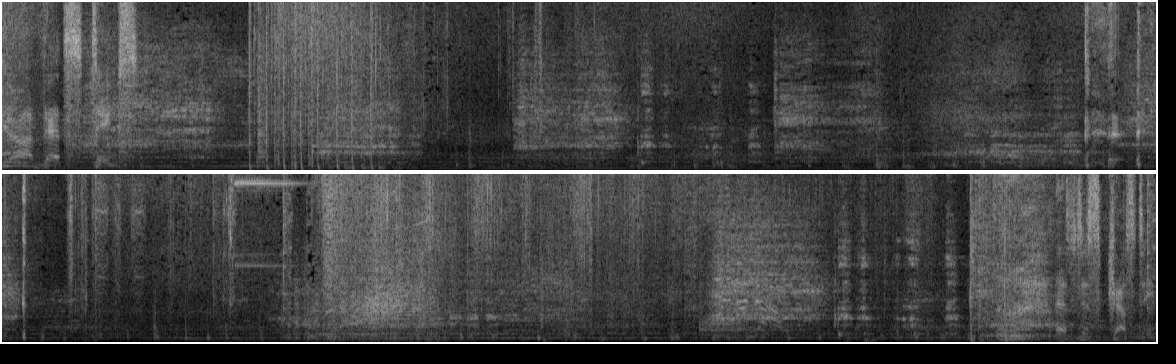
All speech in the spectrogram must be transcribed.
God, that stinks. That's disgusting.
